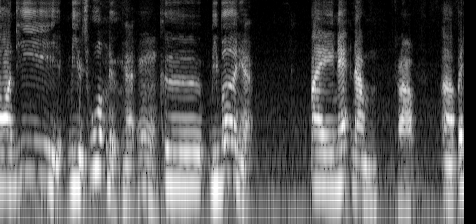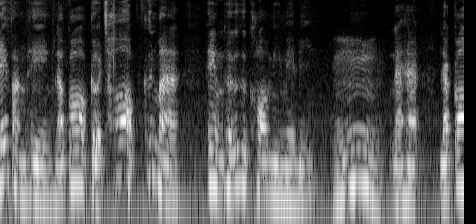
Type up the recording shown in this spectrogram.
ตอนที่มีอยู่ช่วงหนึ่งฮะ อืมคือบีเบอร์เนี่ย ไปแนะนำครับเอ่อไปได้ฟังเพลงแล้วก็เกิดชอบขึ้นมา เพลงของเธอก็คือ Call Me Maybe อืมนะฮะ แล้วก็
